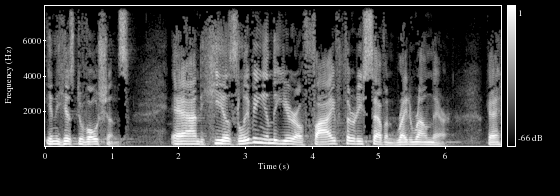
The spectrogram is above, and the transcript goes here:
in his devotions, and he is living in the year of 537, right around there okay,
